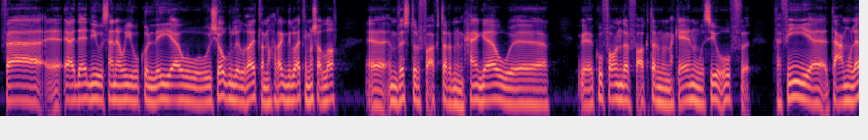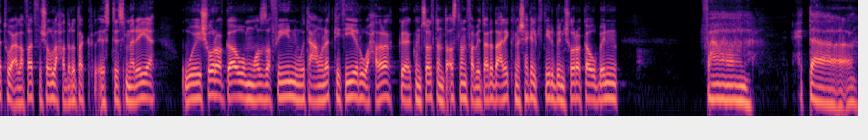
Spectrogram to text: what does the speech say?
فاعدادي وثانوي وكلية وشغل لغاية لما حضرتك دلوقتي ما شاء الله investor في أكتر من حاجة و co-founder في أكتر من مكان و CEO في ففي آه، تعاملات وعلاقات في شغل حضرتك استثمارية وشركاء وموظفين وتعاملات كتير وحضرتك consultant أصلا فبيتعرض عليك مشاكل كتير بين شركاء وبين ف حتة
